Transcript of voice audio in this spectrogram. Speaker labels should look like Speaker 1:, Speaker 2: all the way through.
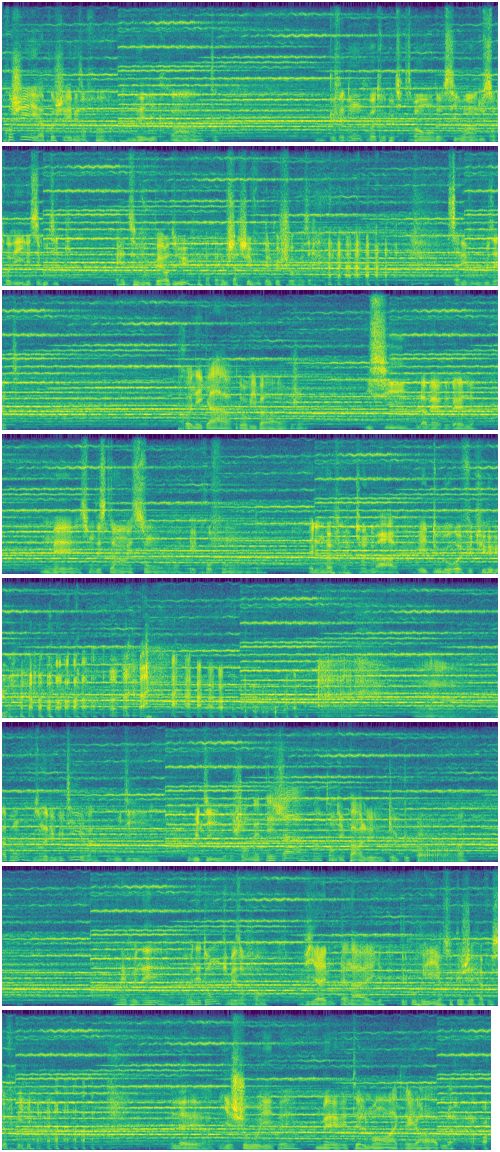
Speaker 1: Approchez, approchez mes enfants, n'ayez crainte. Que fait donc votre petite bande si loin du centre-ville et ses boutiques Êtes-vous perdu? Ou cherchez-vous quelque chose? Savez-vous où vous êtes? Prenez garde au rivage. Ici, la mer est belle, mais son destin est sombre et profonde. Elle n'offre qu'un noir et douloureux futur. ah bon, vous en avez ouï dire Oui dire Oui dire, j'en ai déjà entendu parler quelque part. Venez, venez donc, mes enfants, vienne canaille, découvrir ce que j'ai à vous offrir. L'air y est chaud et mais tellement agréable.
